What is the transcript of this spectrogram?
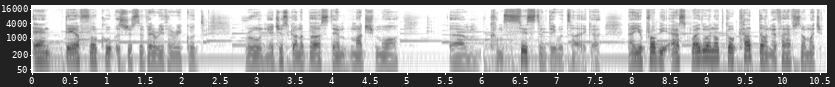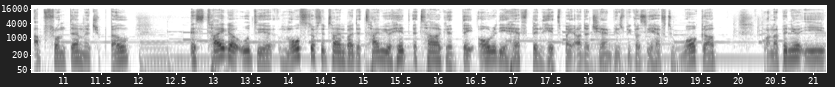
And therefore Coup is just a very, very good rune. You're just gonna burst them much more um, consistently with Tiger. Now you probably ask, why do I not go cut down if I have so much upfront damage? Well, as Tiger Udyr, most of the time by the time you hit a target, they already have been hit by other champions because you have to walk up, run up in your E,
